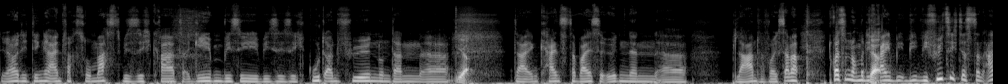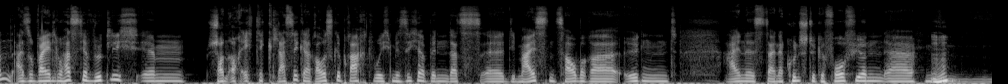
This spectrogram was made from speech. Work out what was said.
ja, die Dinge einfach so machst, wie sie sich gerade ergeben, wie sie, wie sie sich gut anfühlen und dann äh, ja. da in keinster Weise irgendeinen äh, Plan verfolgst. Aber trotzdem nochmal die ja. Frage, wie, wie, fühlt sich das dann an? Also, weil du hast ja wirklich ähm, schon auch echte Klassiker rausgebracht, wo ich mir sicher bin, dass äh, die meisten Zauberer irgendeines deiner Kunststücke vorführen. Äh, mhm.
